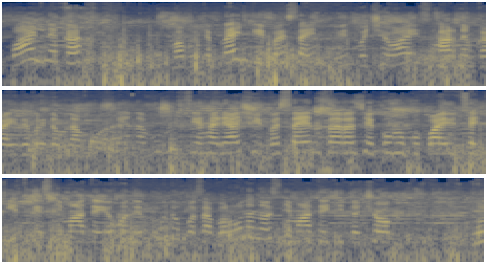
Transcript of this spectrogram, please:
купальниках. Мабуть, тепленький басейн, відпочивають з гарним краєвидом на море. На вулиці гарячий басейн, зараз в якому купаються дітки. Знімати його не буду, бо заборонено знімати діточок. Ну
